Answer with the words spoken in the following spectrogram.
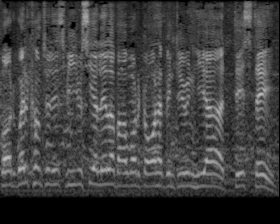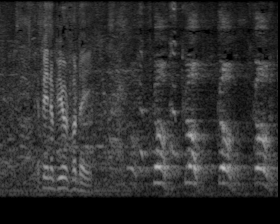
But welcome to this video. See a little about what God has been doing here this day. It's been a beautiful day. Go, go, go, go,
